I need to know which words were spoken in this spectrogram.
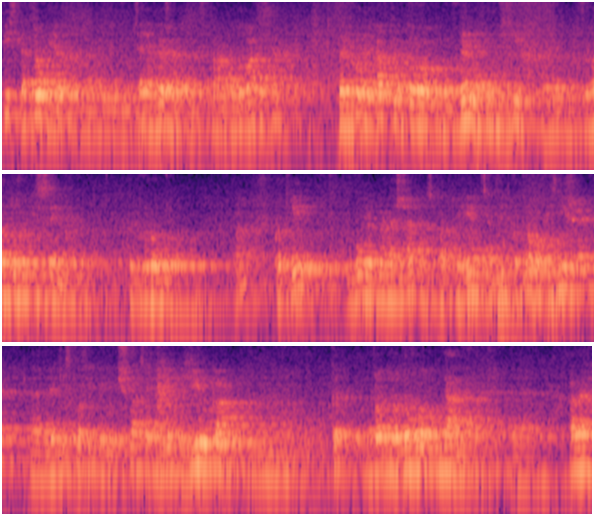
після того, як е, ця вежа стала будуватися, переходить автор до виміру усіх е, в родоводі сина, первородного, так? котрий був якби нащадком, спадкоємцем, від котрого пізніше е, в якийсь спосіб йшла ця гілка м, родоводу далі. Е, Але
